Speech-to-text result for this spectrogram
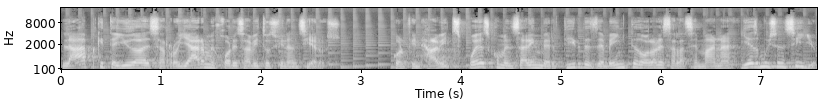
la app que te ayuda a desarrollar mejores hábitos financieros. Con FinHabits puedes comenzar a invertir desde 20 dólares a la semana y es muy sencillo.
